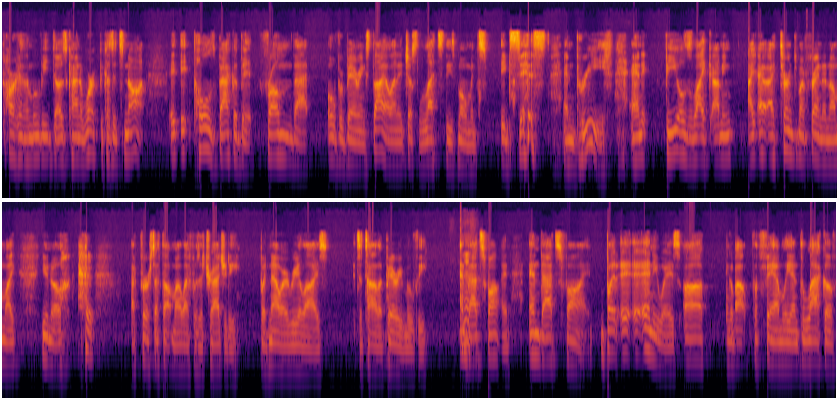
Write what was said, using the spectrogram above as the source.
part of the movie does kind of work because it's not. It, it pulls back a bit from that overbearing style and it just lets these moments exist and breathe. And it feels like I mean, I, I, I turned to my friend and I'm like, you know, at first I thought my life was a tragedy, but now I realize it's a Tyler Perry movie. And that's fine. And that's fine. But a- anyways, uh about the family and the lack of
